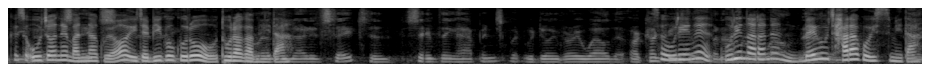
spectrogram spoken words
그래서 오전에 만나고요. 이제 미국으로 돌아갑니다. 그래서 우리는 우리나라는 매우 잘하고 있습니다.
